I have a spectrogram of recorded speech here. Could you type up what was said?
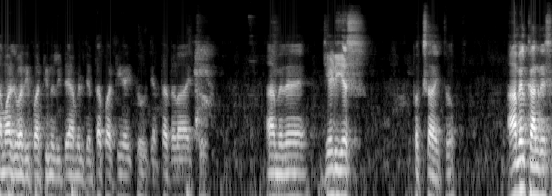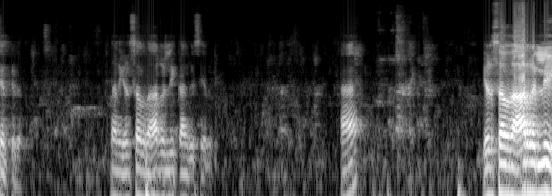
ಸಮಾಜವಾದಿ ಪಾರ್ಟಿನಲ್ಲಿದ್ದೆ, ಆಮೇಲೆ ಜನತಾ ಪಾರ್ಟಿ ಆಯಿತು, ಜನತಾ ದಳ ಆಯಿತು, ಆಮೇಲೆ ಜೆ ಡಿ ಎಸ್ ಪಕ್ಷ ಆಯಿತು. ಆಮೇಲೆ ಕಾಂಗ್ರೆಸ್ ಸೇರ್ಕೊಳ್ಳೋದು ನಾನು ಎರಡು ಸಾವಿರದ ಆರರಲ್ಲಿ ಕಾಂಗ್ರೆಸ್ ಸೇರಿದೆ ಎರಡು ಸಾವಿರದ ಆರರಲ್ಲಿ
